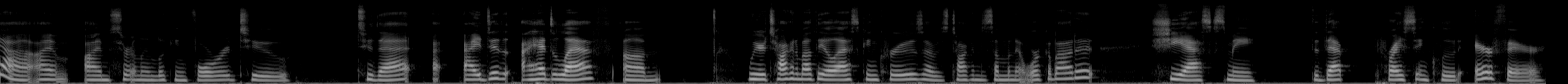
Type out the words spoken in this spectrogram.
yeah, I'm I'm certainly looking forward to to that. I, I did I had to laugh. Um, we were talking about the Alaskan cruise. I was talking to someone at work about it. She asks me, "Did that price include airfare?"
